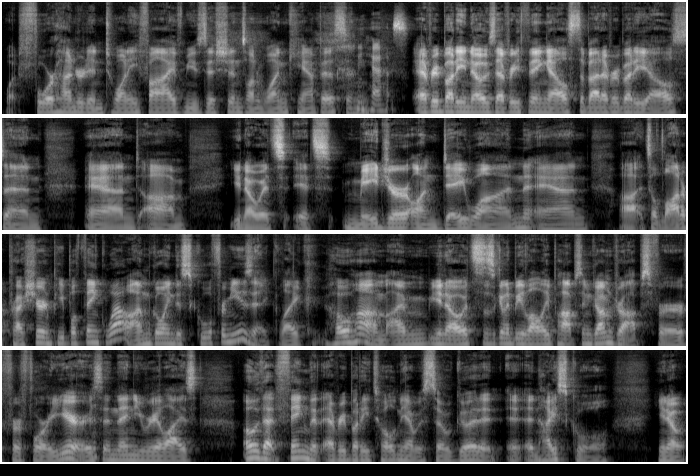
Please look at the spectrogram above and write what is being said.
what 425 musicians on one campus and yes. everybody knows everything else about everybody else and and um, you know it's it's major on day one and uh, it's a lot of pressure and people think well i'm going to school for music. Like ho hum i'm you know it's, is going to be lollipops and gumdrops for for four years. And then you realize oh that thing that everybody told me i was so good at in high school you know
